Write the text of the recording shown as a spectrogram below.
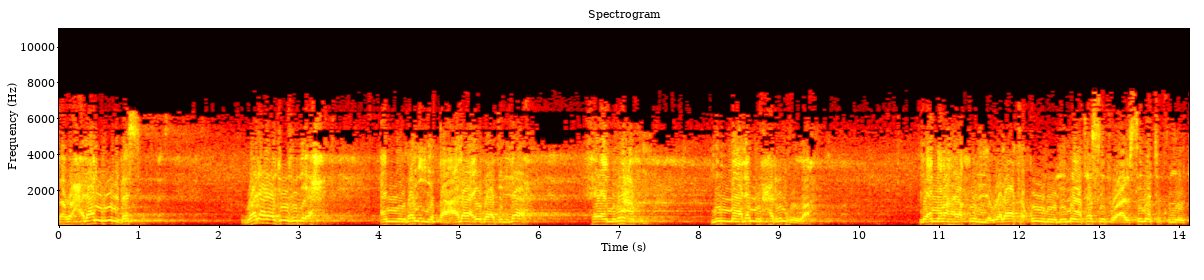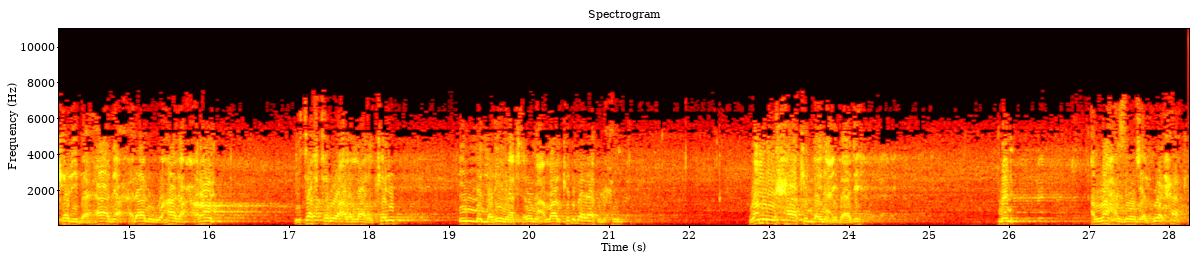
فهو حلال يلبس. ولا يجوز لأحد أن يضيق على عباد الله فيمنعهم مما لم يحرمه الله. لأن الله يقول ولا تقولوا لما تصف ألسنتكم الكذب هذا حلال وهذا حرام. لتفتروا على الله الكذب. إن الذين يفترون على الله الكذب لا يفلحون. ومن الحاكم بين عباده؟ من؟ الله عز وجل هو الحاكم.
